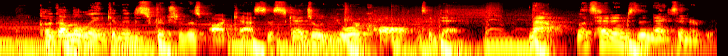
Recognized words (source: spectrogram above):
Click on the link in the description of this podcast to schedule your call today. Now, let's head into the next interview.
